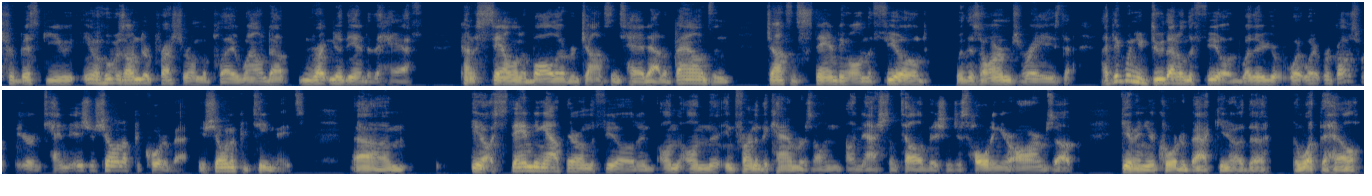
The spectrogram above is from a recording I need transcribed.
Trubisky, you know, who was under pressure on the play, wound up right near the end of the half, kind of sailing a ball over Johnson's head out of bounds, and Johnson standing on the field with his arms raised. I think when you do that on the field, whether you're what, what regardless what your intent is, you're showing up your quarterback, you're showing up your teammates. Um, you know, standing out there on the field and on on the in front of the cameras on on national television, just holding your arms up, giving your quarterback, you know, the the what the hell.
